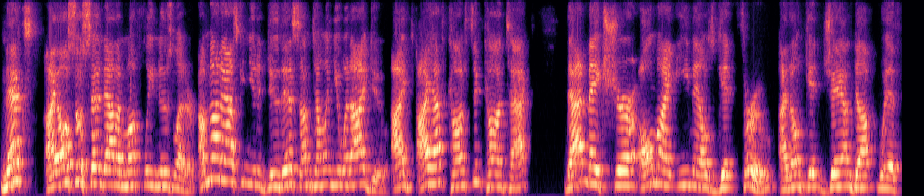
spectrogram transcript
Next, I also send out a monthly newsletter. I'm not asking you to do this. I'm telling you what I do. I, I have constant contact. That makes sure all my emails get through. I don't get jammed up with,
